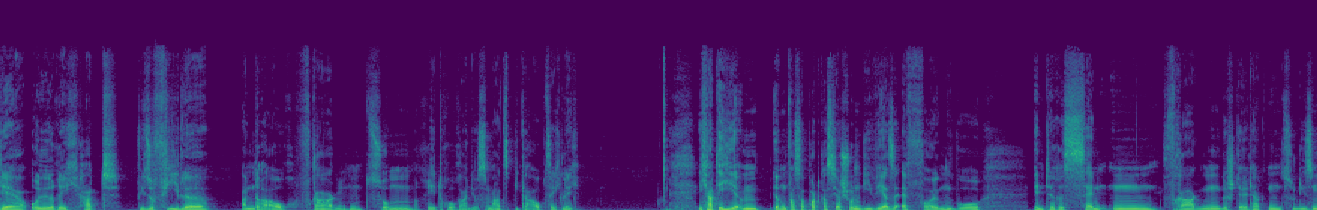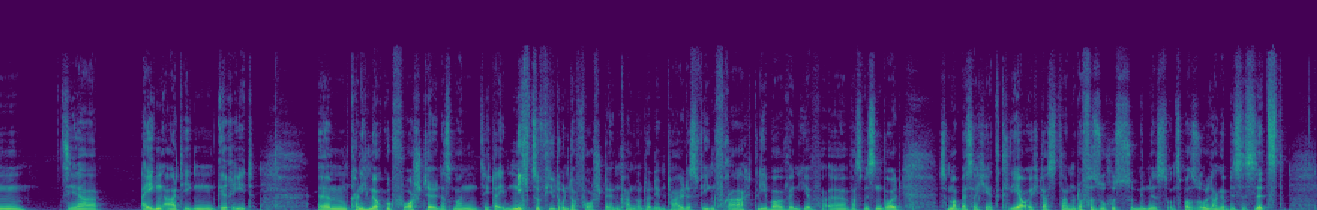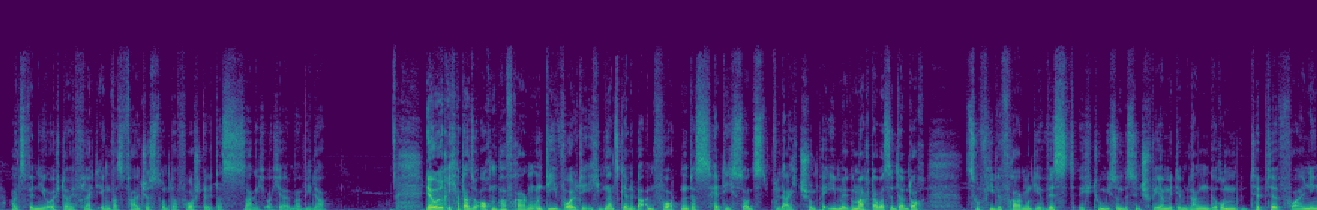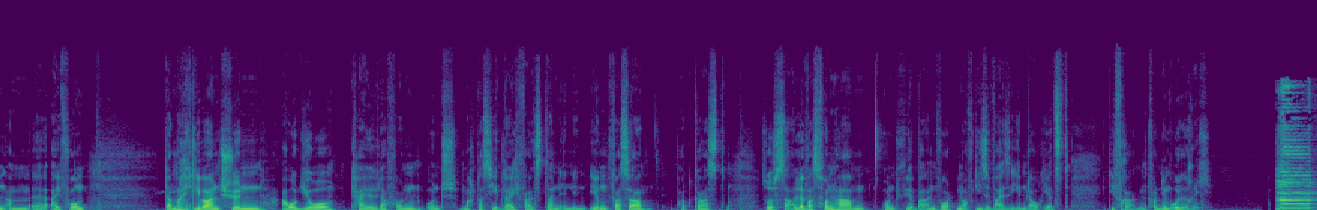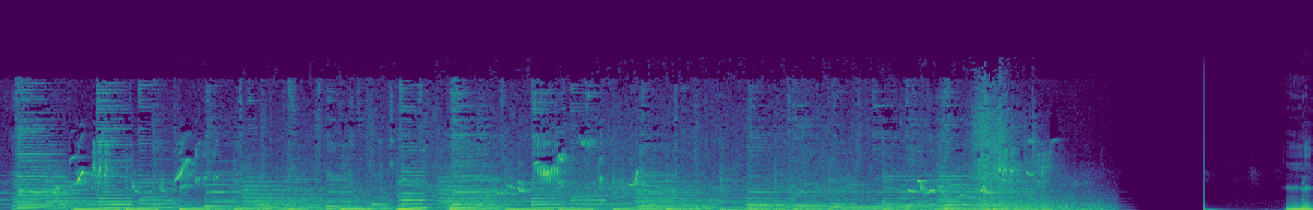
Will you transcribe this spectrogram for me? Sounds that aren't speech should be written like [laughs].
Der Ulrich hat, wie so viele andere auch, Fragen zum Retro Radio Smart Speaker hauptsächlich. Ich hatte hier im Irgendwasser Podcast ja schon diverse F-Folgen, wo Interessenten Fragen gestellt hatten zu diesem sehr eigenartigen Gerät. Ähm, kann ich mir auch gut vorstellen, dass man sich da eben nicht so viel drunter vorstellen kann unter dem Teil. Deswegen fragt lieber, wenn ihr äh, was wissen wollt. Ist immer besser, ich erkläre euch das dann oder versuche es zumindest und zwar so lange, bis es sitzt, als wenn ihr euch da vielleicht irgendwas Falsches drunter vorstellt. Das sage ich euch ja immer wieder. Der Ulrich hat also auch ein paar Fragen und die wollte ich ihm ganz gerne beantworten. Das hätte ich sonst vielleicht schon per E-Mail gemacht, aber es sind dann doch zu viele Fragen und ihr wisst, ich tue mich so ein bisschen schwer mit dem langen Gerumgetippte, vor allen Dingen am äh, iPhone. Da mache ich lieber einen schönen Audio-Teil davon und mache das hier gleichfalls dann in den Irgendwasser-Podcast, so dass da alle was von haben. Und wir beantworten auf diese Weise eben auch jetzt die Fragen von dem Ulrich. Nun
